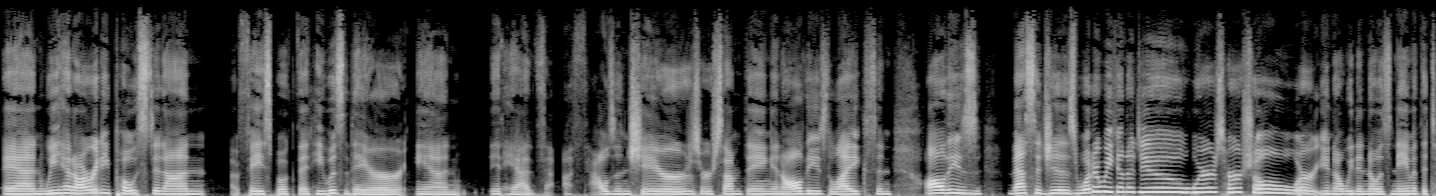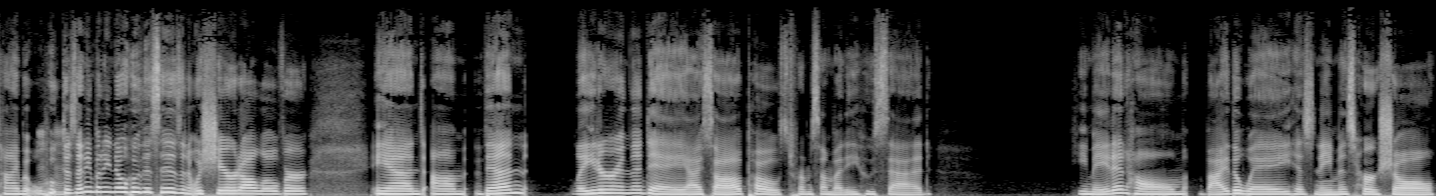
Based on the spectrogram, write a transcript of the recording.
And we had already posted on Facebook that he was there, and it had a thousand shares or something, and all these likes and all these messages. What are we going to do? Where's Herschel? Or, you know, we didn't know his name at the time, but who, does anybody know who this is? And it was shared all over. And um, then later in the day, I saw a post from somebody who said, he made it home. By the way, his name is Herschel.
